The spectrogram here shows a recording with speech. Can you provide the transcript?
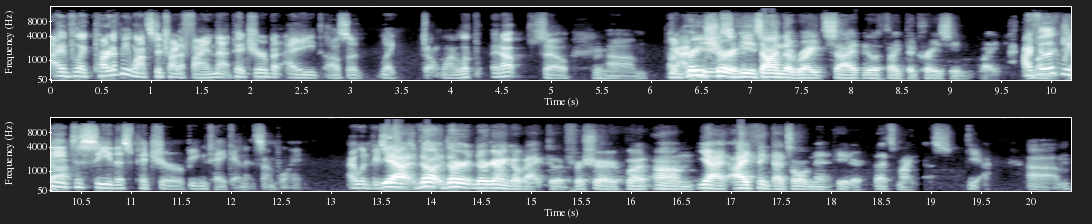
I've like part of me wants to try to find that picture, but I also like don't want to look it up. So Mhm. um, I'm pretty will sure he's on the right side with like the crazy like. I feel like we need to see this picture being taken at some point. I wouldn't be. Yeah, they're, they're they're gonna go back to it for sure. But um, yeah, I think that's old man Peter. That's my guess. Yeah. Um,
